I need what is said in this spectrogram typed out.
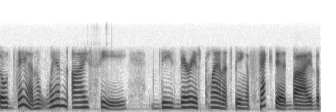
so then, when I see these various planets being affected by the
